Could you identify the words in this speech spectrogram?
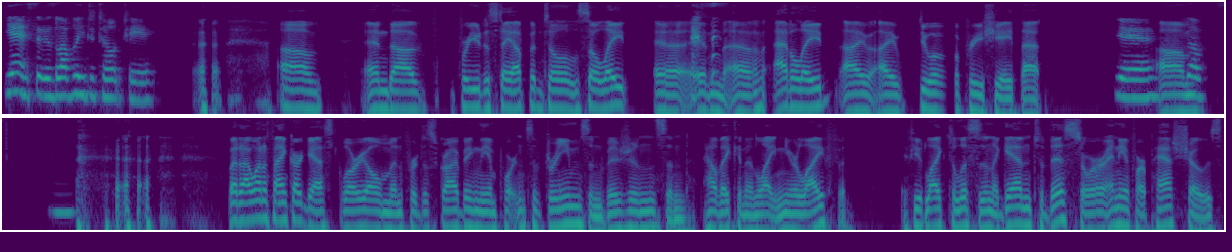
Yes, it was lovely to talk to you. um, and uh, for you to stay up until so late uh, in uh, Adelaide, I, I do appreciate that. Yeah. Um, But I want to thank our guest, Gloria Ullman, for describing the importance of dreams and visions and how they can enlighten your life. And if you'd like to listen again to this or any of our past shows,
